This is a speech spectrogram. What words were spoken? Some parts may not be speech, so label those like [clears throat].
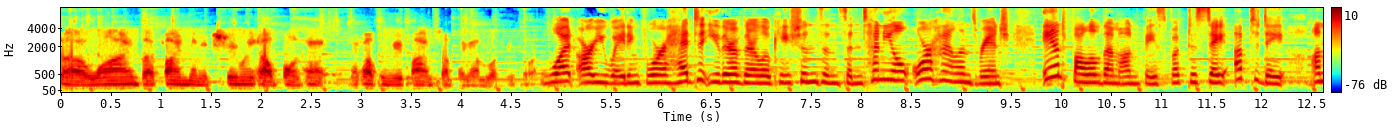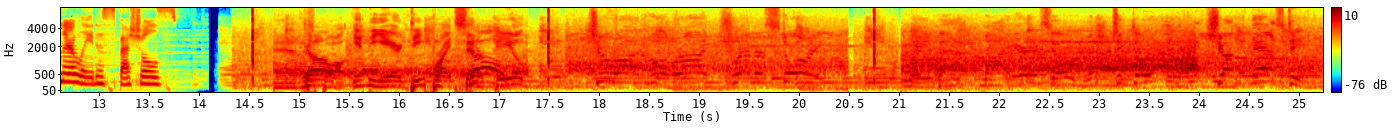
uh, wines. I find them extremely helpful in, ha- in helping me find something I'm looking for. What are you waiting for? Head to either of their locations in Centennial or Highlands Ranch and follow them on Facebook to stay up to date on their latest specials. And Go. ball in the air, deep right center Go. field. Two-run home run, Trevor Story. Way back, Myers. He'll watch it go out. Chuck Nasty.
